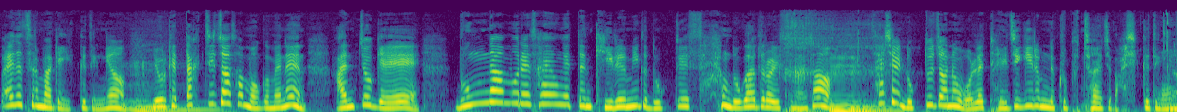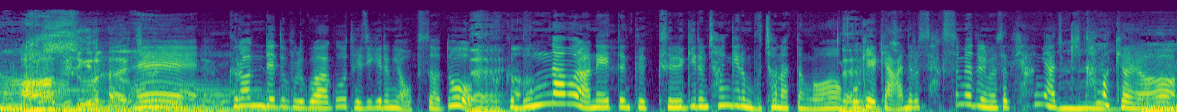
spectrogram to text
빨그스름하게 있거든요. 요렇게 딱 찢어서 먹으면은 안쪽에 묵나물에 사용했던 기름이 그 녹두에 싹 녹아들어 있으면 서 음. 사실 녹두전은 원래 돼지 기름 넣고 부쳐야지 맛있거든요. 아, 돼지 기름. 네. 그런데도 불구하고 돼지 기름이 없어도 네. 그 묵나물 안에 있던 그 들기름 참기름 묻혀놨던 거 네. 고기에 이렇게 안으로 싹 스며들면서 그 향이 아주 기가 막혀요.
